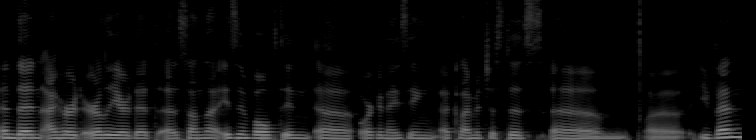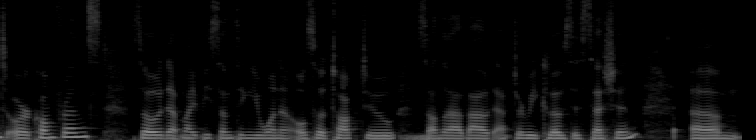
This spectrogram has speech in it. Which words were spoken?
And then I heard earlier that uh, Sandra is involved in uh, organizing a climate justice um, uh, event or conference. So that might be something you want to also talk to Sandra about after we close this session. Um,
